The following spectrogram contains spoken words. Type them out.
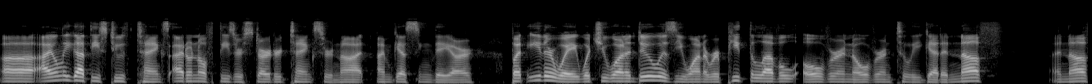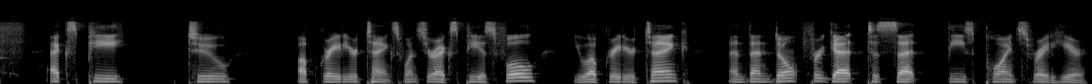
Uh, I only got these two tanks. I don't know if these are starter tanks or not. I'm guessing they are. But either way, what you want to do is you want to repeat the level over and over until you get enough, enough XP to upgrade your tanks. Once your XP is full, you upgrade your tank, and then don't forget to set these points right here.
